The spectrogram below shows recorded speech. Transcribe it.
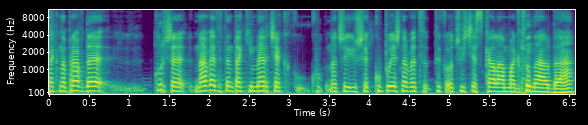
tak naprawdę, kurczę, nawet ten taki merch, jak, znaczy już jak kupujesz nawet, tylko oczywiście skala McDonalda,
